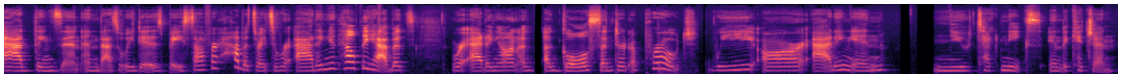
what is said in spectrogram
add things in. And that's what we did is based off our habits, right? So we're adding in healthy habits. We're adding on a, a goal centered approach. We are adding in new techniques in the kitchen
